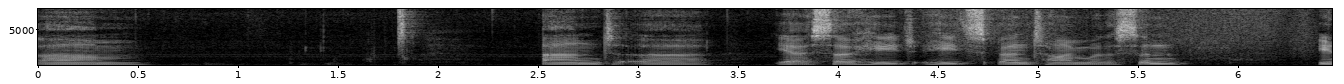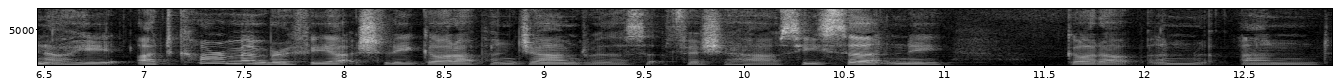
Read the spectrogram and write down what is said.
um, and uh, yeah, so he'd he'd spend time with us, and you know, he I can't remember if he actually got up and jammed with us at Fisher House. He certainly got up and and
